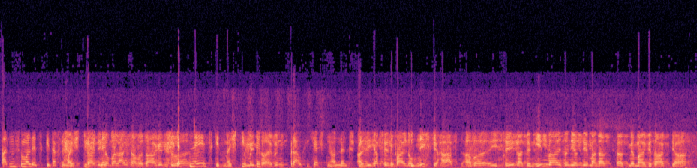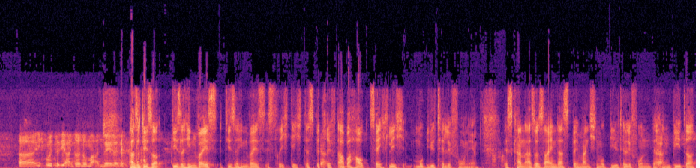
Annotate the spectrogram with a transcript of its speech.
Warten Sie mal, jetzt geht auch mein Stift Kann ich nicht. nochmal langsamer sagen? Zur, Jetzt, nee, jetzt geht mein Stift zum Mitschreiben? Brauche ich erst einen anderen Stift. also ich habe den Fall noch nicht gehabt, aber ich sehe gerade den Hinweis und irgendjemand hat, hat mir mal gesagt, ja, ich musste die andere Nummer anwählen. Also dieser, dieser, Hinweis, dieser Hinweis ist richtig, das betrifft ja. aber hauptsächlich Mobiltelefone. Aha. Es kann also sein, dass bei manchen Mobiltelefonen der ja. Anbieter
